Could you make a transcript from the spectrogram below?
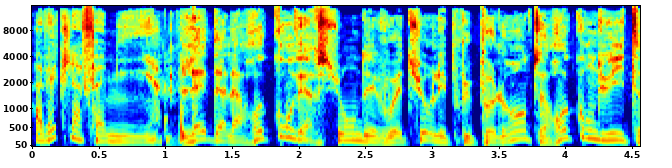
avec la famille. L'aide à la reconversion des voitures les plus polluantes reconduite.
